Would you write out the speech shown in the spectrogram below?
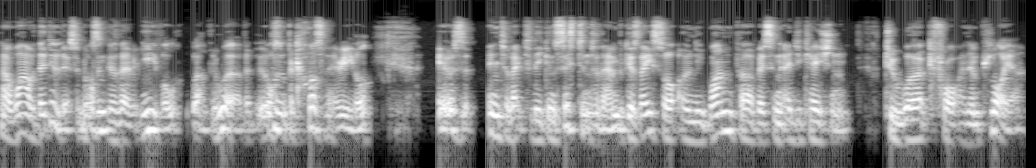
Now, why would they do this? It wasn't because they were evil. Well, they were, but it wasn't because they were evil. It was intellectually consistent to them because they saw only one purpose in education to work for an employer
